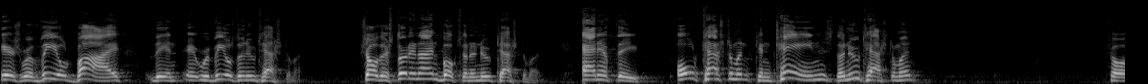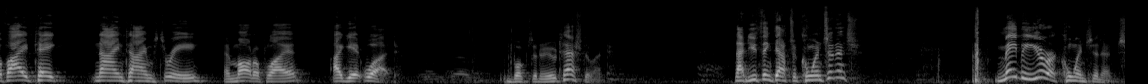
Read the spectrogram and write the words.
is revealed by, the, it reveals the New Testament. So there's 39 books in the New Testament. And if the Old Testament contains the New Testament, so if I take 9 times 3 and multiply it, I get what? Books of the New Testament. Now, do you think that's a coincidence? Maybe you're a coincidence.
